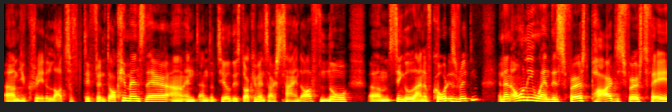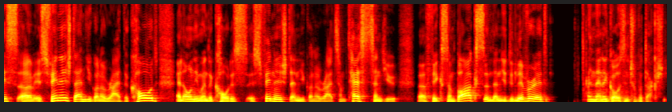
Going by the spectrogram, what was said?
Um, you create lots of different documents there, um, and, and until these documents are signed off, no um, single line of code is written. And then only when this first part, this first phase uh, is finished, then you're going to write the code. And only when the code is, is finished, then you're going to write some tests and you uh, fix some bugs, and then you deliver it, and then it goes into production.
